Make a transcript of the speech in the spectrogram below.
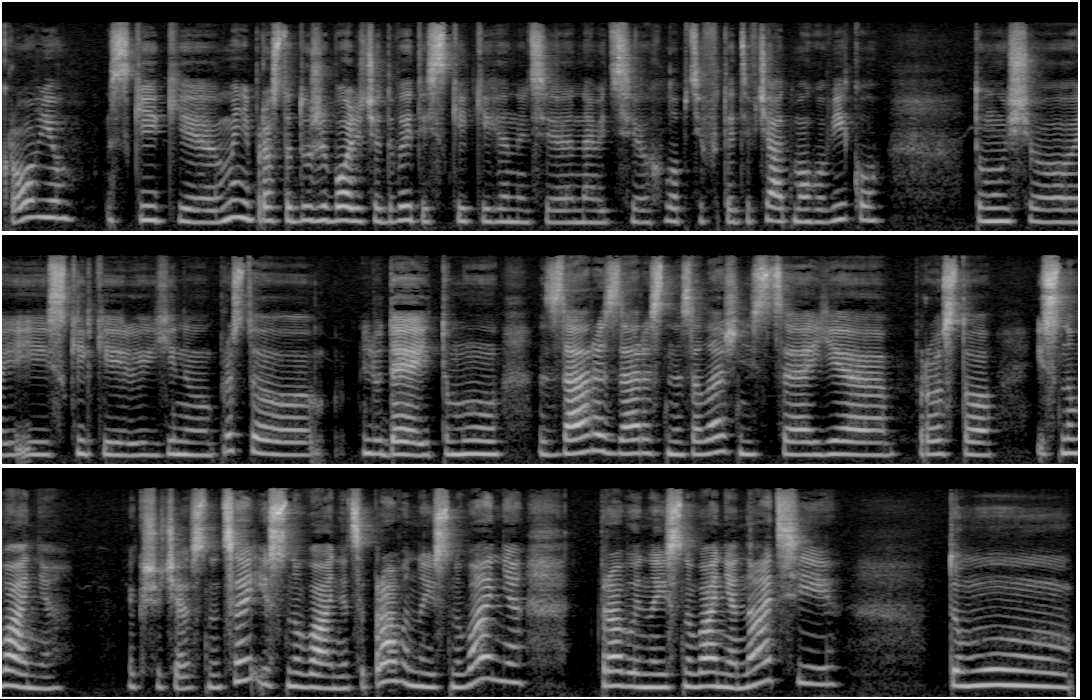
кров'ю. Скільки мені просто дуже боляче дивитись, скільки гинуть е, навіть хлопців та дівчат мого віку, тому що і скільки гине просто людей. Тому зараз, зараз незалежність це є просто існування, якщо чесно. Це існування, це право на існування, право на існування нації. Тому,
